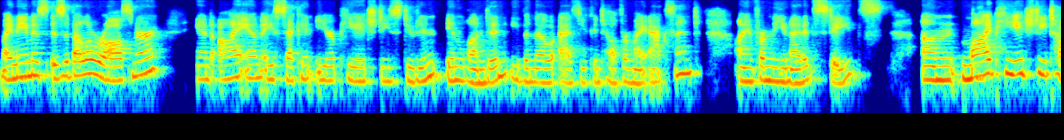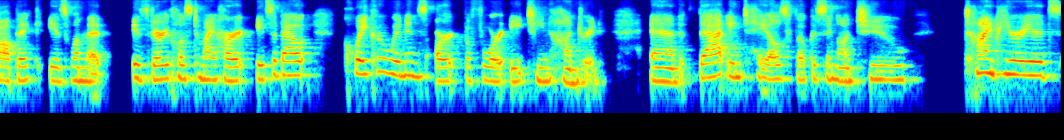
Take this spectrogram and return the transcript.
My name is Isabella Rosner and I am a second year PhD student in London, even though as you can tell from my accent, I am from the United States. Um, my PhD topic is one that is very close to my heart. It's about Quaker women's art before 1800. And that entails focusing on two time periods,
